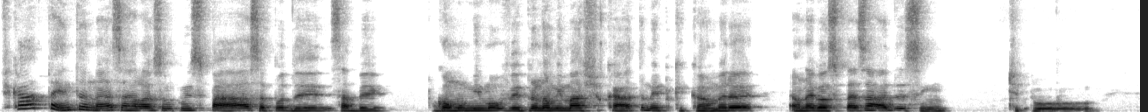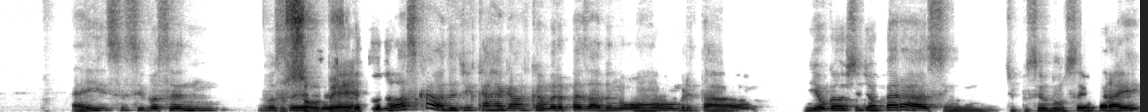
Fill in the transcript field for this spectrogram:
ficar atenta nessa né? relação com o espaço, a poder saber como me mover para não me machucar também, porque câmera é um negócio pesado, assim. Tipo, é isso. Se você você fica toda lascada de carregar uma câmera pesada no ombro e tal. E eu gosto de operar, assim. Tipo, se eu não sei operar, aí,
